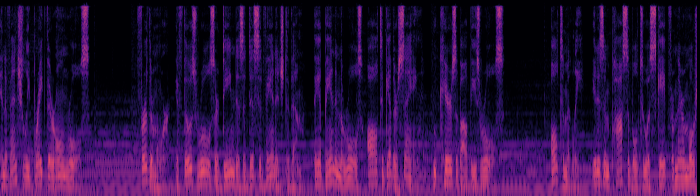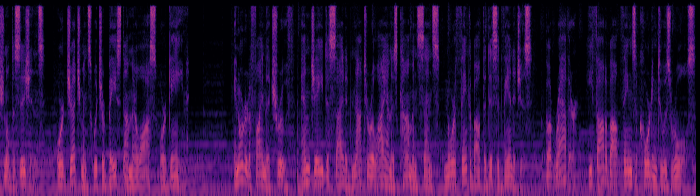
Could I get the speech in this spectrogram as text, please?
and eventually break their own rules. Furthermore, if those rules are deemed as a disadvantage to them, they abandon the rules altogether saying, who cares about these rules? Ultimately, it is impossible to escape from their emotional decisions, or judgments which are based on their loss or gain. In order to find the truth, MJ decided not to rely on his common sense nor think about the disadvantages, but rather, he thought about things according to his rules.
